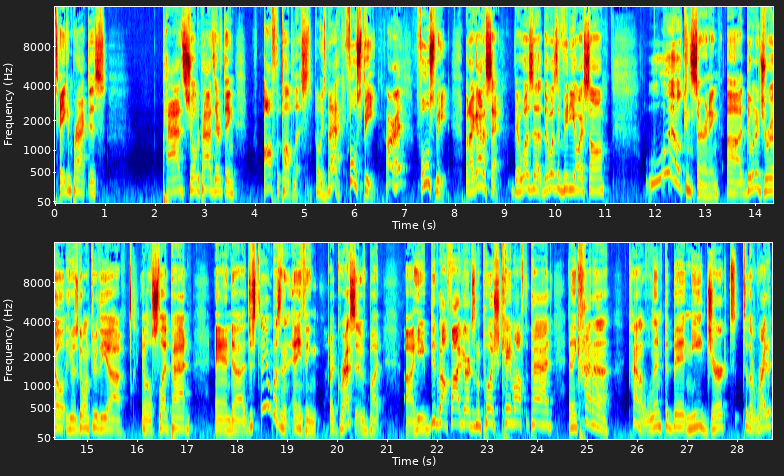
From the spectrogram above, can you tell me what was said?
taking practice, pads, shoulder pads, everything off the pup list, Oh, he's back. full speed, All right. full speed. But I gotta say, there was a there was a video I saw little concerning. Uh, doing a drill, he was going through the uh, you know little sled pad, and uh, just it wasn't anything aggressive, but uh, he did about five yards in the push, came off the pad, and then kind of kind of limped a bit, knee jerked to the right,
